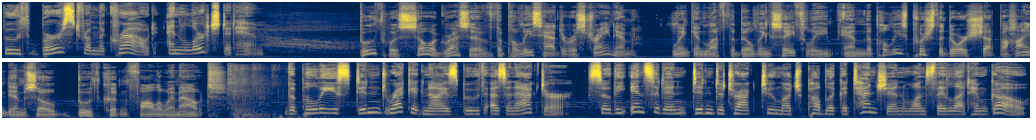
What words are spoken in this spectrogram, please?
Booth burst from the crowd and lurched at him. Booth was so aggressive, the police had to restrain him. Lincoln left the building safely, and the police pushed the door shut behind him so Booth couldn't follow him out. The police didn't recognize Booth as an actor, so the incident didn't attract too much public attention once they let him go,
